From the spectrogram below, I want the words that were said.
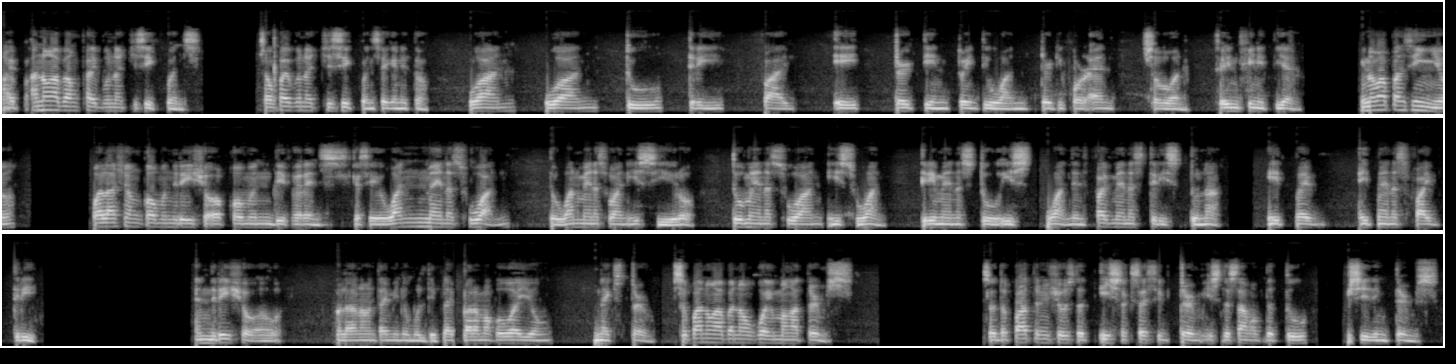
Okay, ano nga ba ang Fibonacci sequence? So, ang Fibonacci sequence ay ganito. 1, 1, 2, 3, 5, 8, 13, 21, 34, and so on. So, infinite yan. Kung napapansin nyo, wala siyang common ratio or common difference. Kasi 1 minus 1, to 1 minus 1 is 0. 2 minus 1 is 1. 3 minus 2 is 1. Then 5 minus 3 is 2 na. 8, 5, 8 minus 5, 3. And ratio, oh, wala naman tayo minumultiply para makuha yung next term. So, paano nga ba nakukuha yung mga terms? So, the pattern shows that each successive term is the sum of the two preceding terms.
